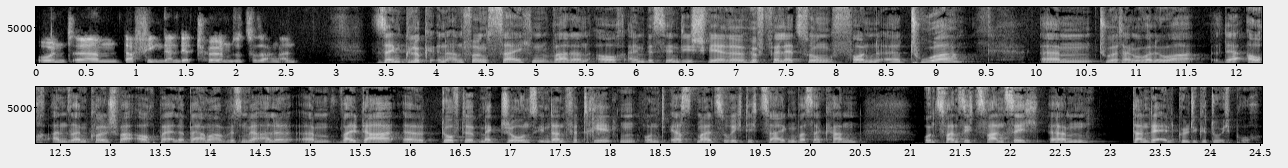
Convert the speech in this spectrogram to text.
Und ähm, da fing dann der Turn sozusagen an. Sein Glück in Anführungszeichen war dann auch ein bisschen die schwere Hüftverletzung von äh, Tua, ähm, Tua Tango Valoa, der auch an seinem College war, auch bei Alabama, wissen wir alle, ähm, weil da äh, durfte Mac Jones ihn dann vertreten und erstmals so richtig zeigen, was er kann. Und 2020 ähm, dann der endgültige Durchbruch.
